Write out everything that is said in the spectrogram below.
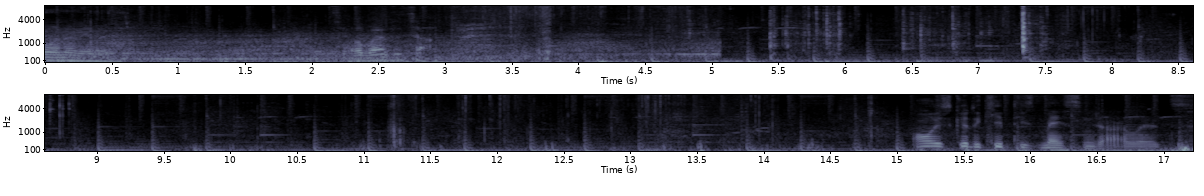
It's a crappy one anyway. Tell by the top. Always good to keep these mason jar lids.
